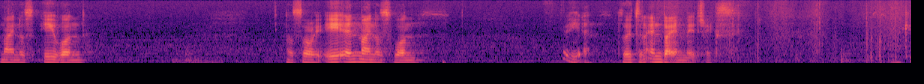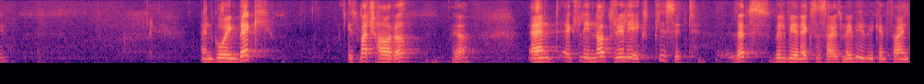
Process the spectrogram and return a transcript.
minus a1, no, sorry, an minus 1 an. So it's an n by n matrix. Okay. And going back is much harder, yeah, and actually not really explicit that will be an exercise. Maybe we can find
